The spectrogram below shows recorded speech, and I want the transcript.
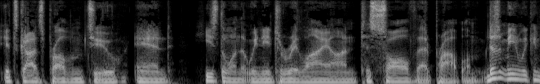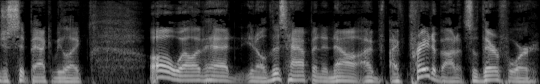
it's God's problem too, and He's the one that we need to rely on to solve that problem. It doesn't mean we can just sit back and be like, "Oh well, I've had you know this happened, and now I've I've prayed about it, so therefore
